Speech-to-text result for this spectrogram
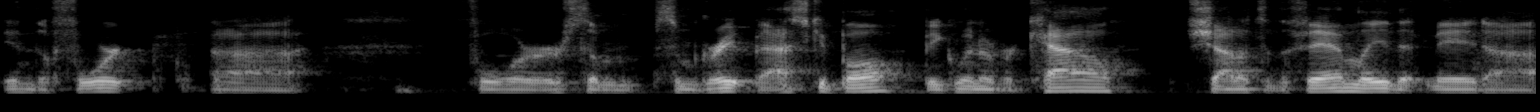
in the fort uh, for some some great basketball. Big win over Cal. Shout out to the family that made uh,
